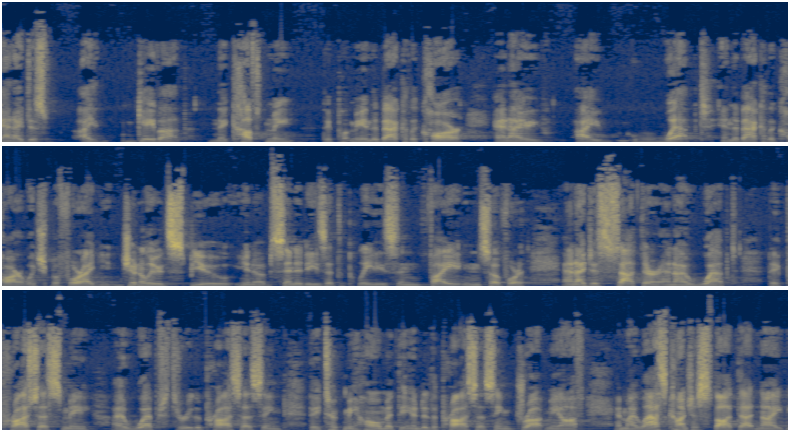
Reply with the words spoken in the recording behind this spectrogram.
And I just, I gave up. And they cuffed me. They put me in the back of the car and I, I wept in the back of the car, which before I generally would spew, you know, obscenities at the police and fight and so forth. And I just sat there and I wept. They processed me. I wept through the processing. They took me home at the end of the processing, dropped me off. And my last conscious thought that night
